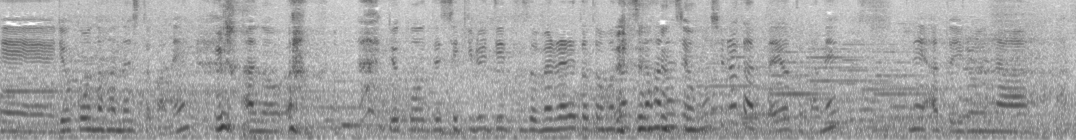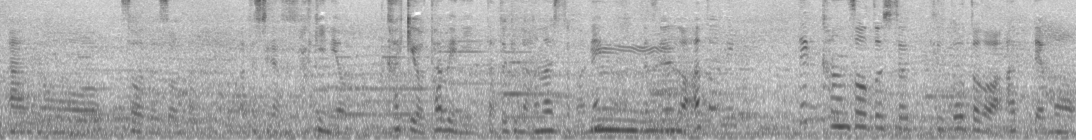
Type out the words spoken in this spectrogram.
えー旅行の話とかねあの 旅行でセキュリティ務められた友達の話面白かったよとかねねあといろんなあのそうだそうだ私が牡蠣に牡蠣を食べに行った時の話とかね、うん。そういうのを後にで感想として聞くことがあっても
